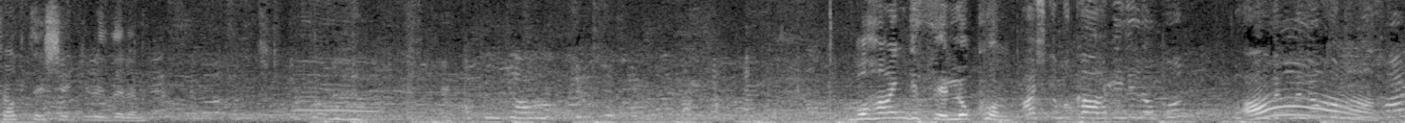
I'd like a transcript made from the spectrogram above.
Çok teşekkür ederim. Bu hangisi? Lokum. Aşkım bu kahveli lokum. Bu Aa. fındıklı lokumumuz var.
